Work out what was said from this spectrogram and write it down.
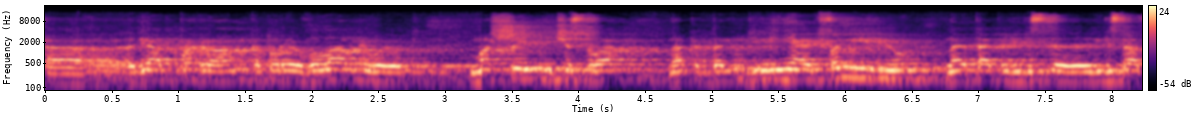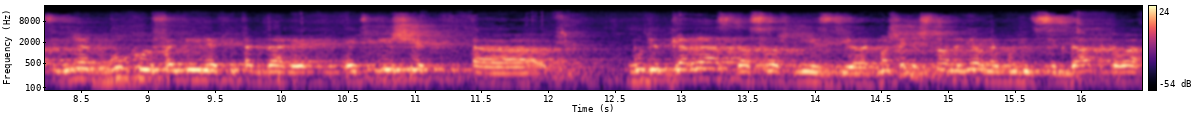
ряд программ, которые вылавливают мошенничество, да, когда люди меняют фамилию на этапе э, регистрации, меняют буквы в фамилиях и так далее. Эти вещи э, будет гораздо сложнее сделать. Мошенничество, наверное, будет всегда такова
